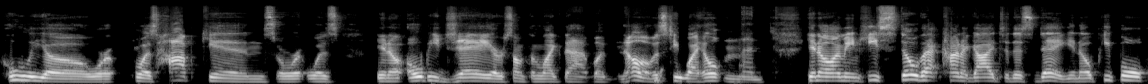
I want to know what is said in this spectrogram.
Julio or it was Hopkins or it was you know OBJ or something like that. But no it was T.Y. Hilton. And you know I mean he's still that kind of guy to this day. You know people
